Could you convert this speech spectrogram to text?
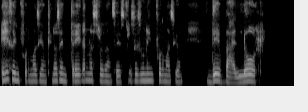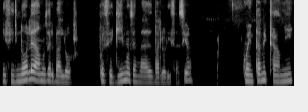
Esa información que nos entregan nuestros ancestros es una información de valor. Y si no le damos el valor, pues seguimos en la desvalorización. Cuéntame, Cami,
